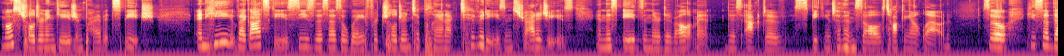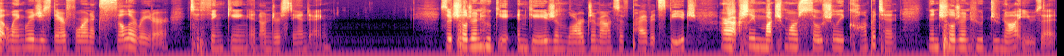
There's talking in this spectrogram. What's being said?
Most children engage in private speech. And he, Vygotsky, sees this as a way for children to plan activities and strategies, and this aids in their development, this act of speaking to themselves, talking out loud. So he said that language is therefore an accelerator to thinking and understanding. So children who engage in large amounts of private speech are actually much more socially competent than children who do not use it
